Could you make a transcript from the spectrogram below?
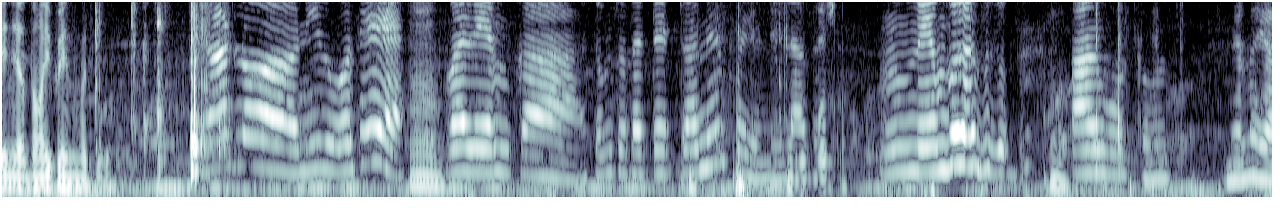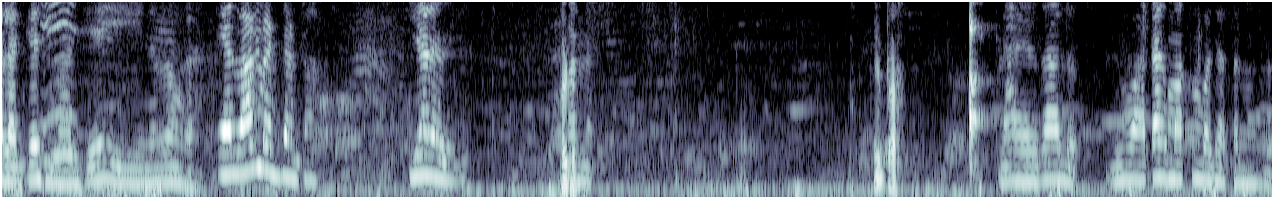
ఏం చేద్దాం? అయిపోయింది మరి పోసుకో. నిన్న ఇలా అగ్గేసిన దానికి ఈ నిజంగా. ఎలా పెడదంట ఇవ్వలేదు పట్టు. అన్న. ఇట్రా. నాకు చాలు నువ్వు అటాక్ మొత్తం పోసేస్తాను నాకు.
